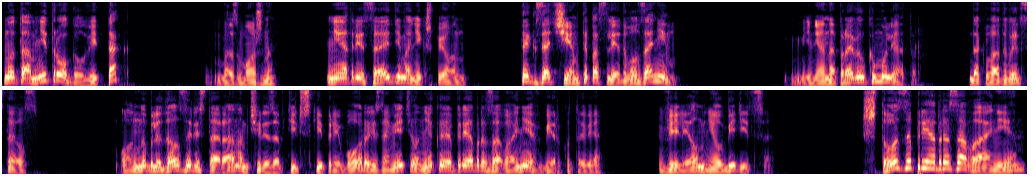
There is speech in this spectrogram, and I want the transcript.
но там не трогал, ведь так? Возможно. Не отрицает демоник-шпион. Так зачем ты последовал за ним? Меня направил кумулятор, докладывает Стелс. Он наблюдал за рестораном через оптические приборы и заметил некое преобразование в Беркутове. Велел мне убедиться. Что за преобразование?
